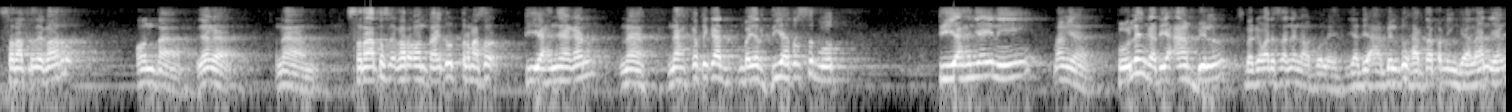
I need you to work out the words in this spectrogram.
100 ekor unta, ya enggak? Nah, 100 ekor unta itu termasuk diahnya kan? Nah, nah ketika bayar diah tersebut, diahnya ini, paham ya? Boleh enggak dia ambil sebagai warisannya enggak boleh. Yang diambil itu harta peninggalan yang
